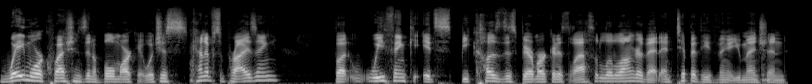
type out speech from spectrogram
way more questions in a bull market, which is kind of surprising. But we think it's because this bear market has lasted a little longer. That antipathy thing that you mentioned,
